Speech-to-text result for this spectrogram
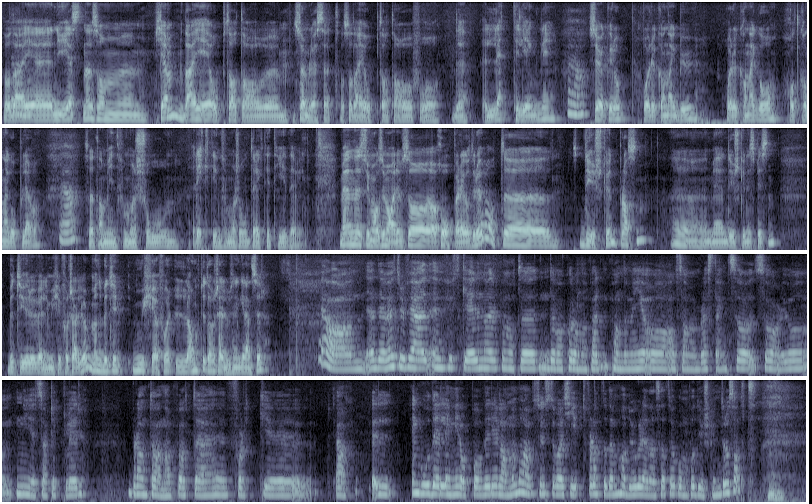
Og de eh, nye gjestene som eh, kommer, de er opptatt av eh, sømløshet. Altså de er opptatt av å få det lett tilgjengelig. Ja. Søker opp hvor kan jeg bo, hvor kan jeg gå, hva kan jeg oppleve. ja. Så dette med informasjon, riktig informasjon til riktig tid, det er viktig. Men eh, summa summarum så håper jeg og tror at uh, Dyrskuen, plassen, uh, med Dyrskuen i spissen, betyr veldig mye for Seljord. Men det betyr mye for langt utover Seljord sine grenser. Ja, det vet du. For jeg husker når det var koronapandemi og alt sammen ble stengt, så, så var det jo nyhetsartikler bl.a. på at eh, folk eh, ja, en god del lenger oppover i landet da, syntes det var kjipt, for at de hadde jo gleda seg til å komme på Dyrskuen tross alt.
